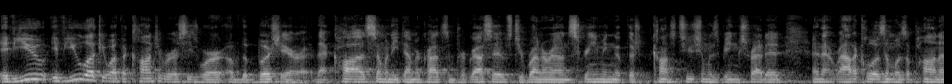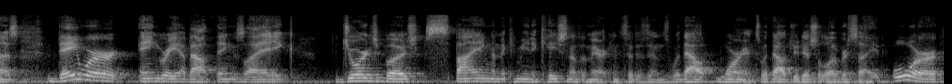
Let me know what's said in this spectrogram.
if you if you look at what the controversies were of the Bush era that caused so many Democrats and progressives to run around screaming that the Constitution was being shredded and that radicalism was upon us, they were angry about things like George Bush spying on the communication of American citizens without warrants, without judicial oversight, or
